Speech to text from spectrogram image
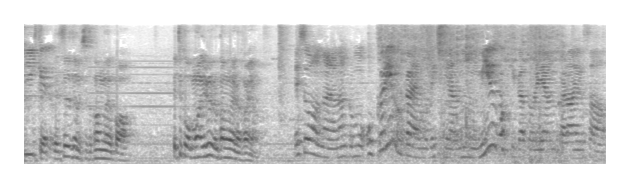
いいけど。えそれでもちょっと考えようか。えてかお前いろいろ考えなあかんやん。えそうなのなんかもう送り迎えもできやん身動きが取れやんからああいうさ。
